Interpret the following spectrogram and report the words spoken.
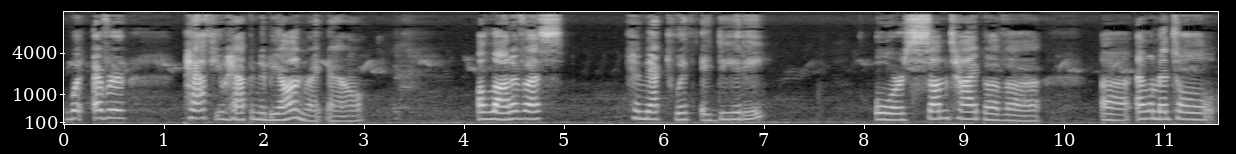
whatever path you happen to be on right now. A lot of us connect with a deity or some type of a, a elemental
